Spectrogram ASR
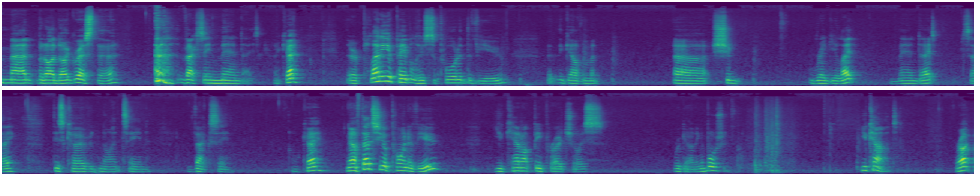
mad, but I digress there. vaccine mandate. Okay, there are plenty of people who supported the view that the government uh, should regulate, mandate, say, this COVID 19 vaccine. Okay? Now, if that's your point of view, you cannot be pro choice regarding abortion. You can't. Right?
